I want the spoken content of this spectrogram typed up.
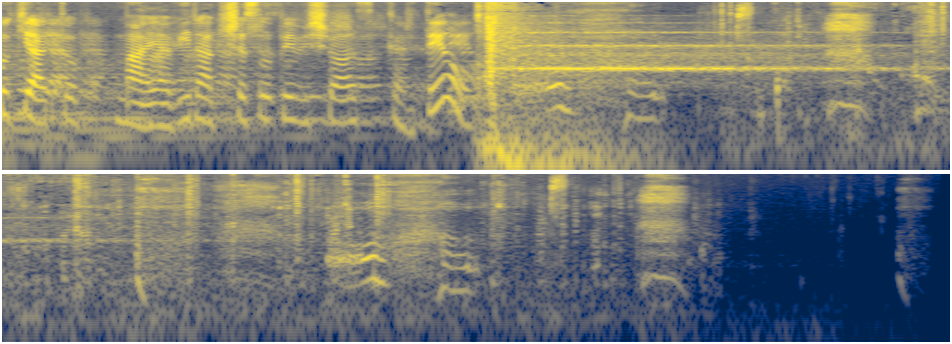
तो क्या? तुम मायावी राक्षसों पे विश्वास करते हो? Oh.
